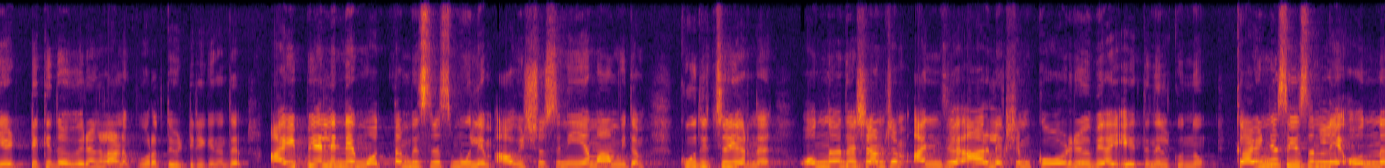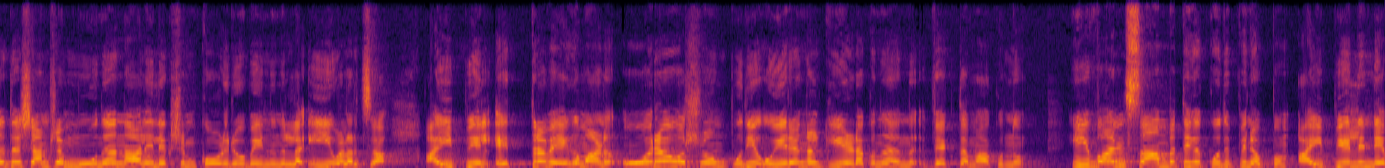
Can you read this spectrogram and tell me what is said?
ഞെട്ടിക്കുന്ന വിവരങ്ങളാണ് പുറത്തുവിട്ടിരിക്കുന്നത്. ഐ പി എല്ലിന്റെ മൊത്തം ബിസിനസ് മൂല്യം അവിശ്വസനീയമാം വിധം കുതിച്ചുയർന്ന് ഒന്ന് ദശാംശം അഞ്ച് ആറ് ലക്ഷം കോടി രൂപയായി എത്തി നിൽക്കുന്നു. കഴിഞ്ഞ സീസണിലെ ഒന്ന് ദശാംശം മൂന്ന് നാല് ലക്ഷം കോടി രൂപയിൽ നിന്നുള്ള ഈ വളർച്ച ഐ പി എൽ എത്ര വേഗമാണ് ഓരോ വർഷവും പുതിയ ഉയരങ്ങൾ കീഴടക്കുന്നതെന്ന് വ്യക്തമാക്കുന്നു. ഈ വൻ സാമ്പത്തിക കുതിപ്പിനൊപ്പം ഐ പി എല്ലിന്റെ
